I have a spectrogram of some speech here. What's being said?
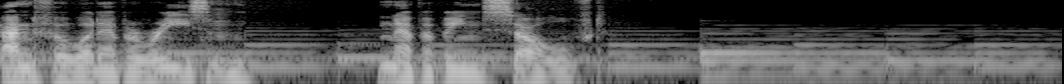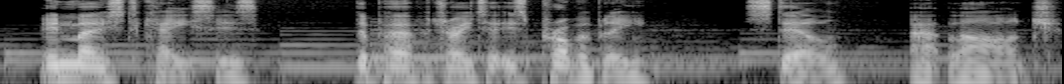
and for whatever reason, never been solved. In most cases, the perpetrator is probably still at large.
